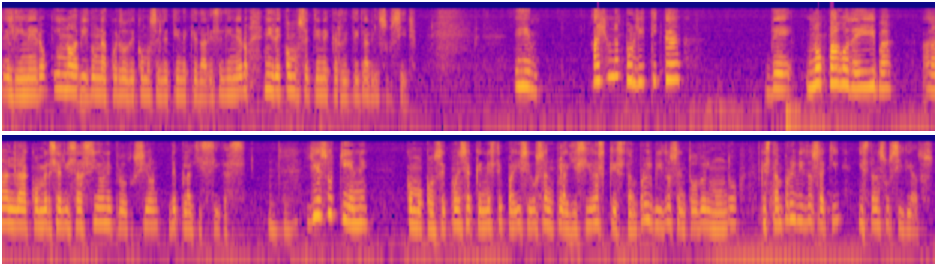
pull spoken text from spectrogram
el dinero y no ha habido un acuerdo de cómo se le tiene que dar ese dinero ni de cómo se tiene que retirar el subsidio. Eh, hay una política de no pago de IVA a la comercialización y producción de plaguicidas. Y eso tiene como consecuencia que en este país se usan plaguicidas que están prohibidos en todo el mundo, que están prohibidos aquí y están subsidiados.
